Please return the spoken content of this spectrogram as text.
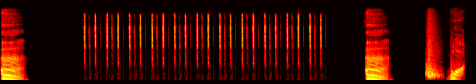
А. А. Бе.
